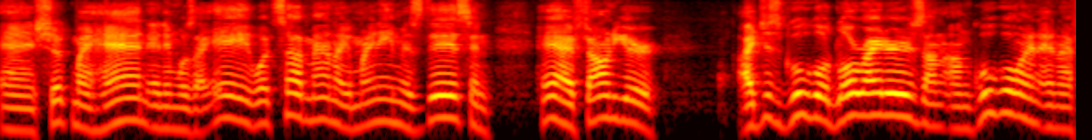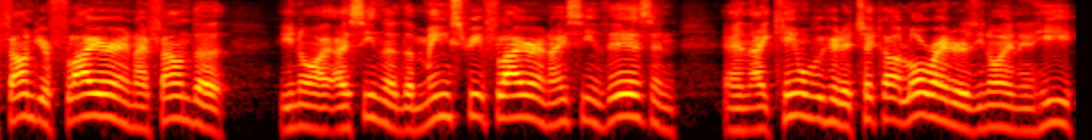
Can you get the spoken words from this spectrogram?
and shook my hand and it was like, hey, what's up, man? Like, my name is this. And hey, I found your, I just Googled lowriders on, on Google and, and I found your flyer and I found the, you know, I, I seen the, the Main Street flyer and I seen this and, and I came over here to check out lowriders, you know, and, and he,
